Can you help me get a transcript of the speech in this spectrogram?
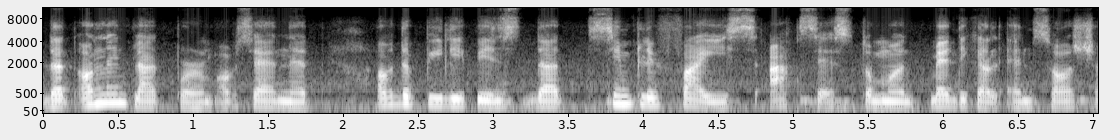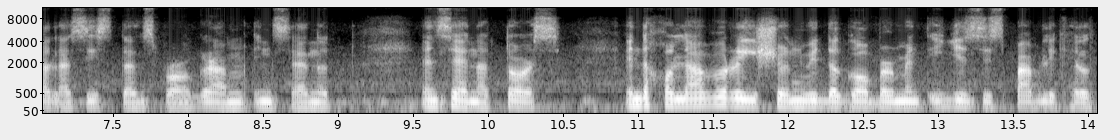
that online platform of Senate of the Philippines that simplifies access to medical and social assistance program in Senate and senators in the collaboration with the government agencies, public health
